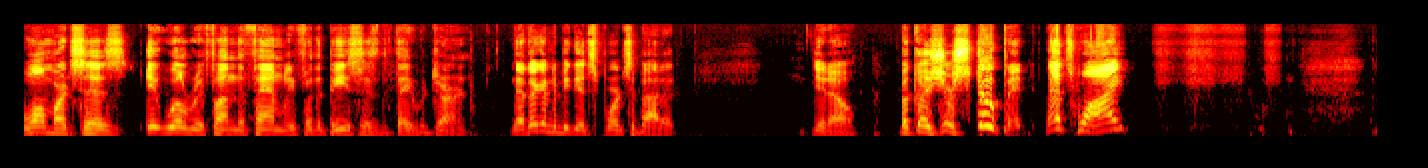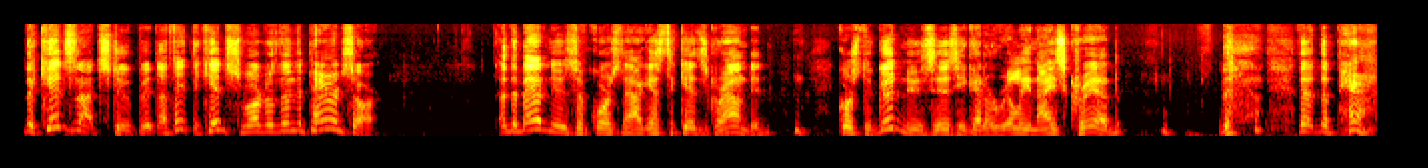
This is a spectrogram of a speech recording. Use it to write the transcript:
Walmart says it will refund the family for the pieces that they return. Now, they're going to be good sports about it. You know, because you're stupid. That's why. the kid's not stupid. I think the kid's smarter than the parents are. And the bad news, of course, now I guess the kid's grounded. Of course, the good news is he got a really nice crib. the, the, the parent.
